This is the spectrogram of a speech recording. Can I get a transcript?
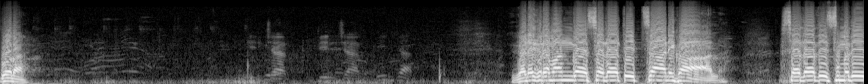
बोला. गाडी क्रमांक सदातीसचा निकाल. सदातीसमध्ये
